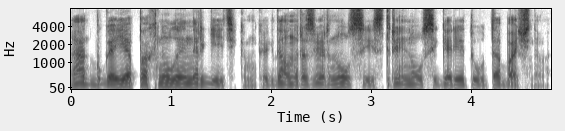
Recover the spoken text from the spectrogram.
а от бугая пахнуло энергетиком, когда он развернулся и стрельнул сигарету у табачного.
